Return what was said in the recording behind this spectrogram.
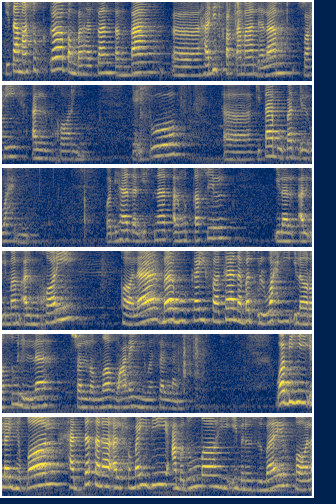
kita masuk ke pembahasan tentang uh, hadis pertama dalam Sahih Al-Bukhari yaitu uh, Kitab Badil Wahyi. وبهذا الإسناد المتصل إلى الإمام البخاري قال باب كيف كان بدء الوحي إلى رسول الله صلى الله عليه وسلم. وبه إليه قال حدثنا الحميدي عبد الله ابن الزبير قال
